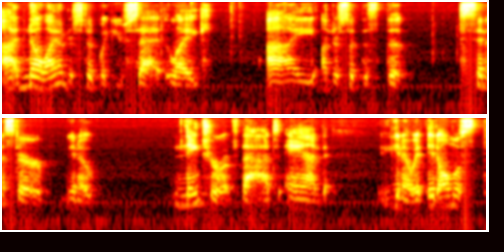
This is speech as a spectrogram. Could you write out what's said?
I no, I understood what you said. Like, I understood this the sinister, you know, nature of that, and you know, it, it almost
